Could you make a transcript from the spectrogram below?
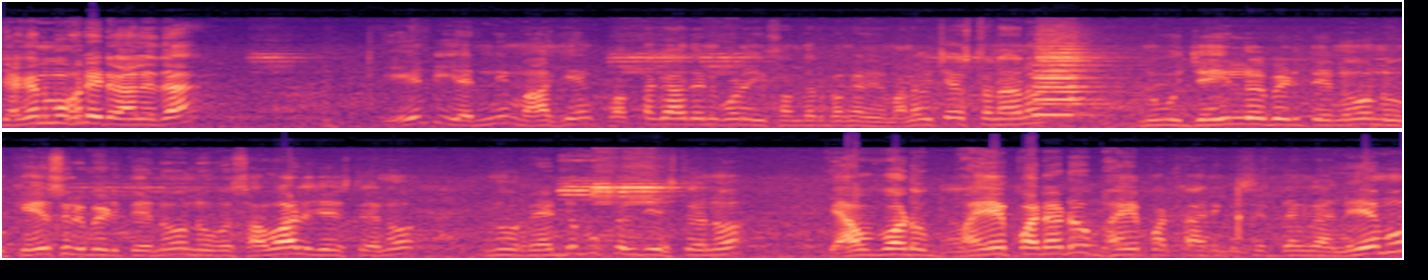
జగన్మోహన్ రెడ్డి రాలేదా? ఏంటి ఇవన్నీ? మాకేం కొత్త కాదని కూడా ఈ సందర్భంగా నేను మనవి చేస్తున్నాను. నువ్వు జైల్లో పెడితేనో నువ్వు కేసులు పెడితేనో నువ్వు సవాళ్ళు చేస్తేనో నువ్వు రెడ్ బుక్కులు చేస్తేనో ఎవ్వడు భయపడడు భయపడటానికి సిద్ధంగా లేము.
